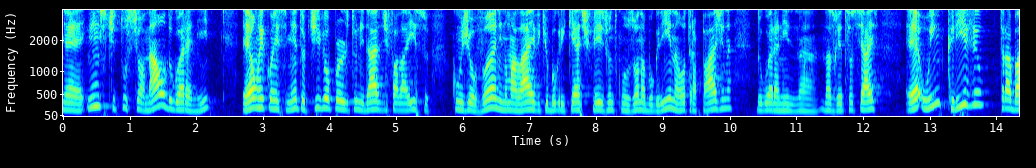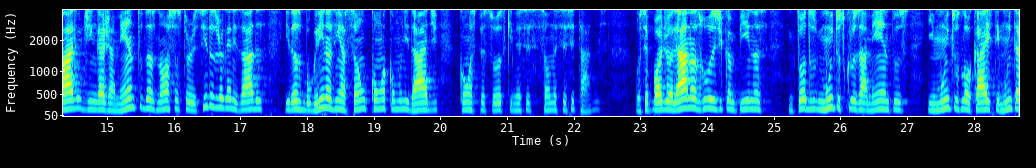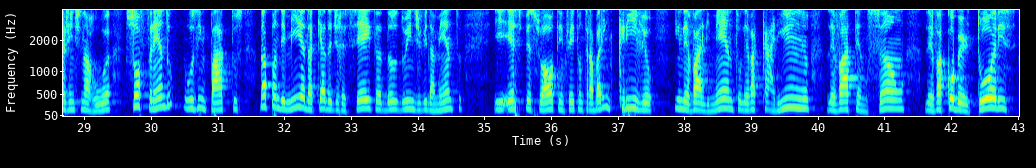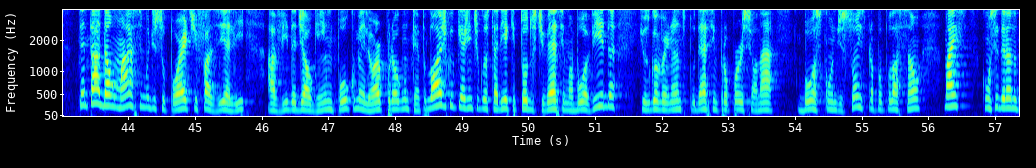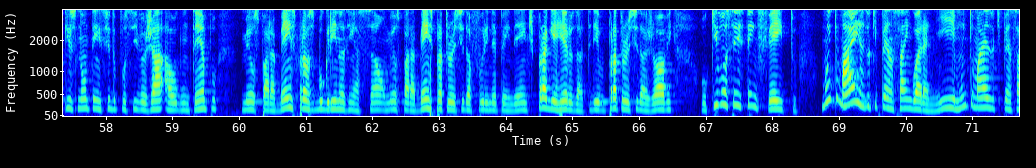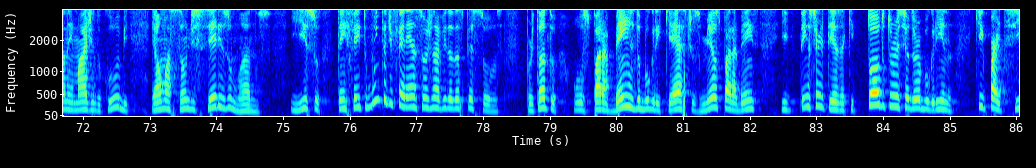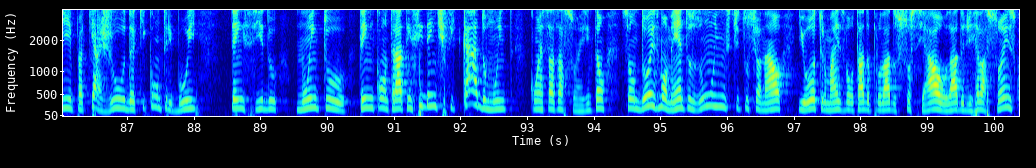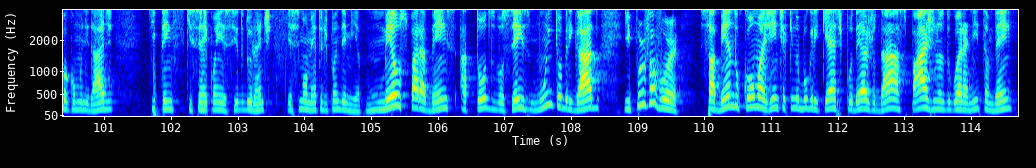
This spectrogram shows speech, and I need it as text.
é, institucional do Guarani, é um reconhecimento. Eu tive a oportunidade de falar isso com o Giovanni numa live que o Bugricast fez junto com o Zona Bugrina, outra página do Guarani na, nas redes sociais, é o incrível trabalho de engajamento das nossas torcidas organizadas e das bugrinas em ação com a comunidade, com as pessoas que necess são necessitadas. Você pode olhar nas ruas de Campinas, em todos muitos cruzamentos, em muitos locais tem muita gente na rua sofrendo os impactos da pandemia, da queda de receita, do, do endividamento. E esse pessoal tem feito um trabalho incrível em levar alimento, levar carinho, levar atenção, levar cobertores, tentar dar o um máximo de suporte e fazer ali a vida de alguém um pouco melhor por algum tempo. Lógico que a gente gostaria que todos tivessem uma boa vida, que os governantes pudessem proporcionar boas condições para a população, mas considerando que isso não tem sido possível já há algum tempo, meus parabéns para as Bugrinas em Ação, meus parabéns para a torcida Fúria Independente, para Guerreiros da Tribo, para a torcida jovem. O que vocês têm feito, muito mais do que pensar em Guarani, muito mais do que pensar na imagem do clube, é uma ação de seres humanos. E isso tem feito muita diferença hoje na vida das pessoas. Portanto, os parabéns do Bugricast, os meus parabéns, e tenho certeza que todo torcedor bugrino que participa, que ajuda, que contribui, tem sido muito, tem encontrado, tem se identificado muito com essas ações. Então, são dois momentos, um institucional e outro mais voltado para o lado social, o lado de relações com a comunidade, que tem que ser reconhecido durante esse momento de pandemia. Meus parabéns a todos vocês, muito obrigado e por favor, sabendo como a gente aqui no Bugricast puder ajudar, as páginas do Guarani também,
